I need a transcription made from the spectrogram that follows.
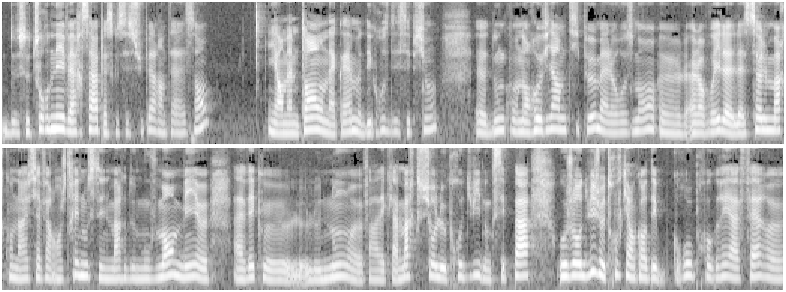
de se tourner vers ça parce que c'est super intéressant. Et en même temps, on a quand même des grosses déceptions. Euh, donc, on en revient un petit peu, malheureusement. Euh, alors, vous voyez, la, la seule marque qu'on a réussi à faire enregistrer, nous, c'est une marque de mouvement, mais euh, avec euh, le, le nom, euh, enfin, avec la marque sur le produit. Donc, c'est pas. Aujourd'hui, je trouve qu'il y a encore des gros progrès à faire. euh,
